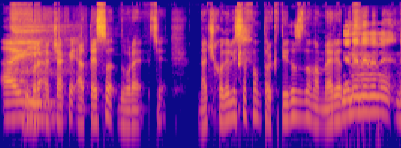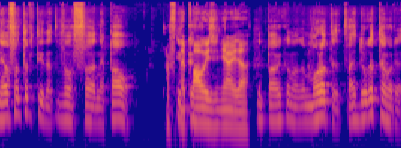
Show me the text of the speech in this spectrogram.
Ай, Добре, а чакай, а те са... Добре, че... Значи ходили са в Антарктида, за да намерят... Не, не, не, не, не, не в Антарктида, в Непал. В Непал, извинявай, да. Непал и Канада. Моля те, това е друга теория.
